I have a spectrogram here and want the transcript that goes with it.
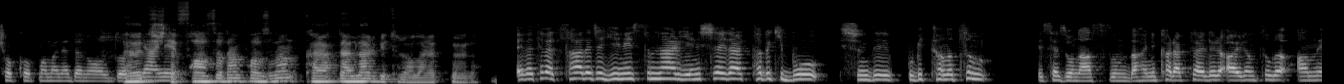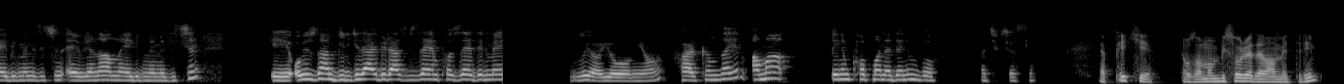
çok kopmama neden oldu. Evet, Yani işte fazladan fazladan karakterler getiriyorlar hep böyle. Evet, evet. Sadece yeni isimler, yeni şeyler. Tabii ki bu şimdi bu bir tanıtım, eee, sezonu aslında. Hani karakterleri ayrıntılı anlayabilmemiz için, evreni anlayabilmemiz için. Eee, o yüzden bilgiler biraz bize empoze edilmeye oluyor yoğun yoğun. Farkındayım ama benim kopma nedenim bu açıkçası. Ya, peki, o zaman bir soruyla devam ettireyim.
